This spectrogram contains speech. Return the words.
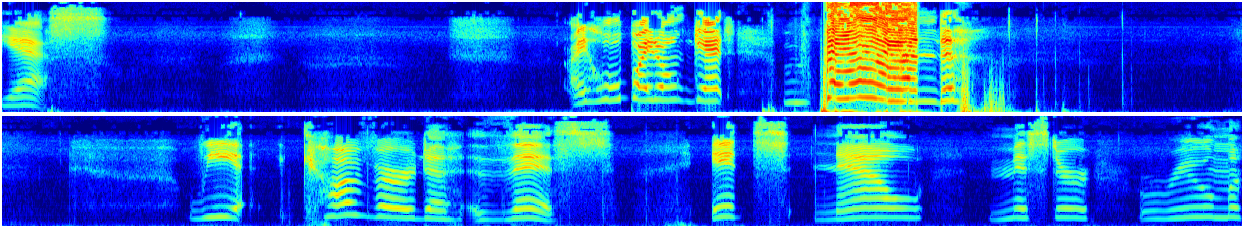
Yes. I hope I don't get banned. We covered this. It's now Mr. Room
